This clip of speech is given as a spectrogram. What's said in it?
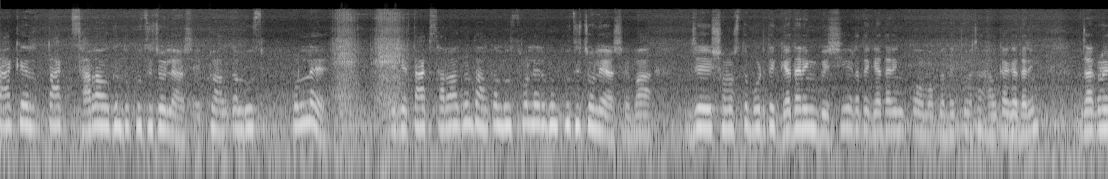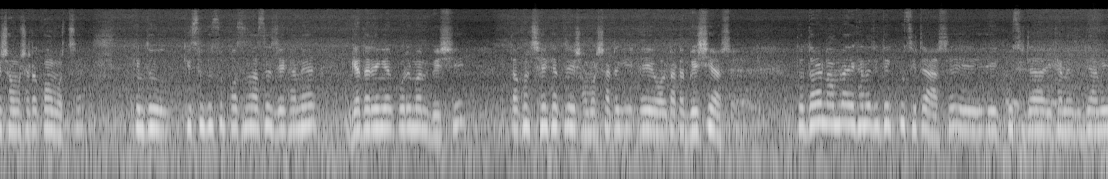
টাকের, টাক ছাড়াও কিন্তু কুচি চলে আসে। একটু হালকা লুজ করলে এই যে টাক ছাড়াও কিন্তু হালকা লুজ করলে এরকম কুচি চলে আসে বা যে সমস্ত বডিতে গ্যাদারিং বেশি, এটাতে গ্যাদারিং কম, আপনার দেখতে পাচ্ছেন হালকা গ্যাদারিং যার কারণে সমস্যাটা কম হচ্ছে। কিন্তু কিছু কিছু প্রসেস আছে যেখানে গ্যাদারিংয়ের পরিমাণ বেশি, তখন সেক্ষেত্রে এই সমস্যাটা এই অল্টাটা বেশি আসে। তো ধরেন আমরা এখানে যদি কুচিটা আসে, এই কুচিটা এখানে যদি আমি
